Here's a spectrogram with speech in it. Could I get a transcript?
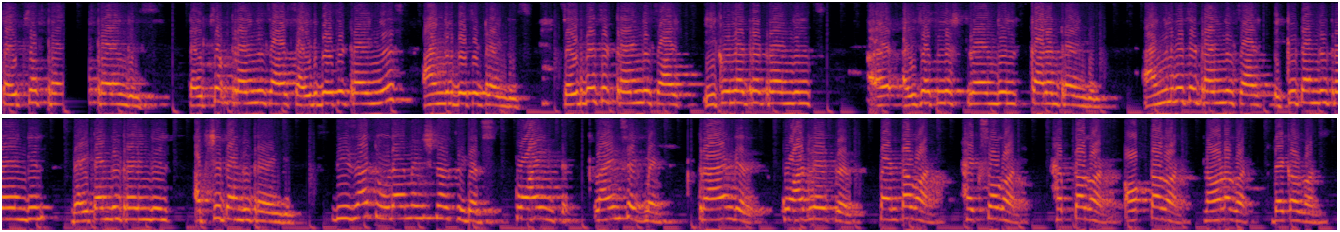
Types of tri- triangles. Types of triangles are side-based triangles, angle-based triangles. Side-based triangles are equilateral triangles, i- isosceles triangle, current triangle. Angle-based triangles are acute angle triangle, right angle triangle, upshoot angle triangle. These are two-dimensional figures. Point, line segment, triangle, quadrilateral, pentagon, hexagon, heptagon, octagon, nonagon, decagon.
